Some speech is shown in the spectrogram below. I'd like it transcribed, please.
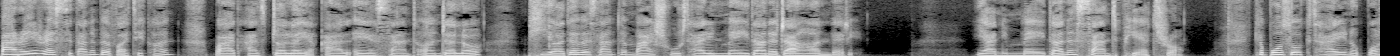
برای رسیدن به واتیکان باید از جلوی قلعه سنت آنجلو پیاده به سمت مشهورترین میدان جهان بری. یعنی میدان سنت پیترو که بزرگترین و با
